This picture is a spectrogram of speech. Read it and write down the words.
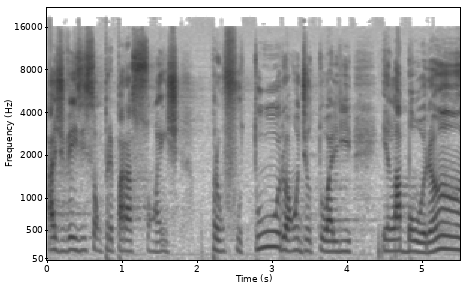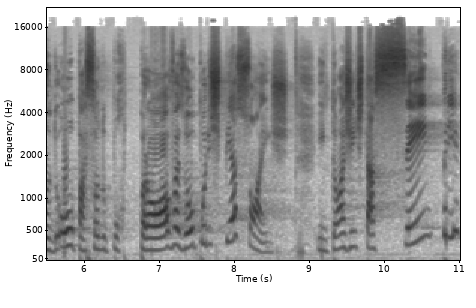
às vezes são preparações para um futuro, onde eu estou ali elaborando, ou passando por provas, ou por expiações. Então a gente está sempre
